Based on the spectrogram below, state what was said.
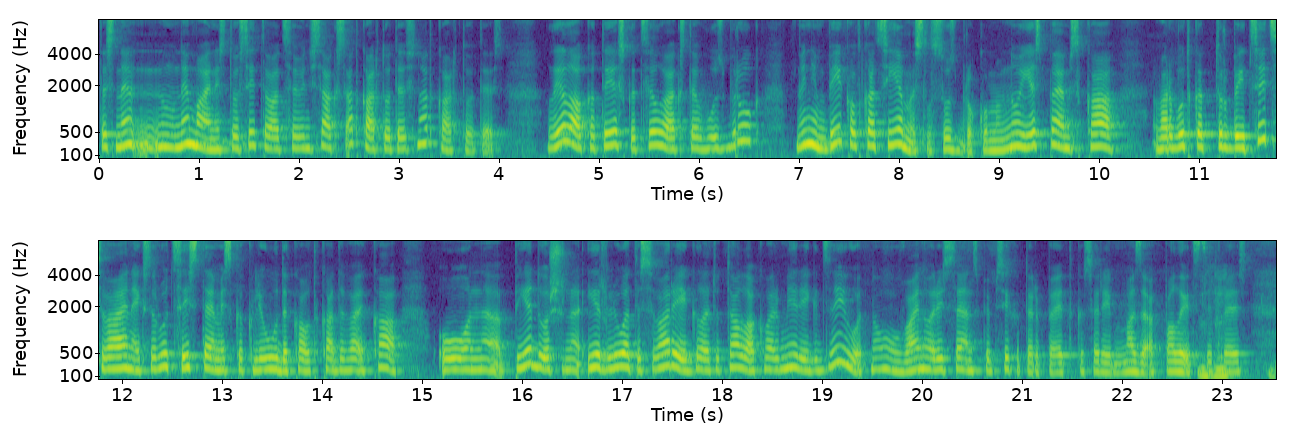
tas ne, nu, nemainīs to situāciju. Viņi sāks atkārtoties un atkārtoties. Lielākā tiesa, kad cilvēks tev uzbruk, viņam bija kaut kāds iemesls uzbrukumam. Nu, iespējams, ka varbūt ka tur bija cits vainīgs, varbūt sistēmiska kļūda kaut kāda vai kā. Un atdošana ir ļoti svarīga, lai tu tālāk vari mierīgi dzīvot. Nu, vai nu arī sēnes pie psihoterapeita, kas arī mazāk palīdz mhm. citreiz. Mm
